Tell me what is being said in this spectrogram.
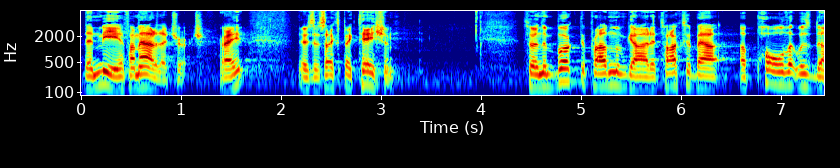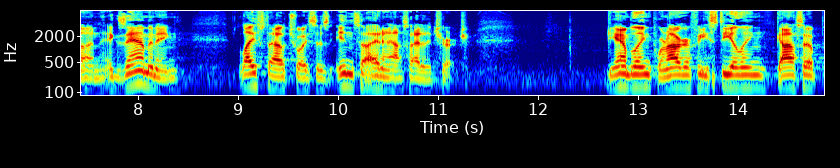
than me if I'm out of the church, right? There's this expectation. So in the book, The Problem of God, it talks about a poll that was done examining lifestyle choices inside and outside of the church gambling, pornography, stealing, gossip,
